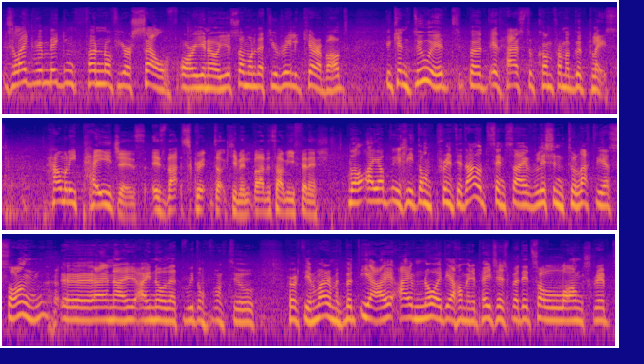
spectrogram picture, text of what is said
It's like you're making fun of yourself, or you know, you're someone that you really care about. You can do it, but it has to come from a good place. How many pages is that script document by the time you finished? Well, I obviously don't print it out since I've listened to Latvia's song, uh, and I, I know that we don't want to hurt the environment. But yeah, I, I have no idea how many pages, but it's a long script,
